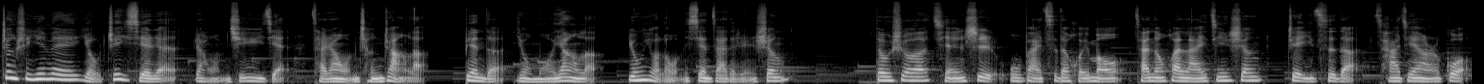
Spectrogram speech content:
正是因为有这些人让我们去遇见，才让我们成长了，变得有模样了，拥有了我们现在的人生。都说前世五百次的回眸，才能换来今生这一次的擦肩而过。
